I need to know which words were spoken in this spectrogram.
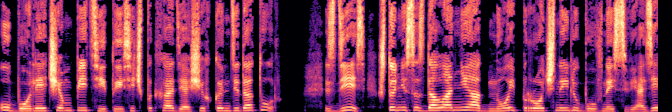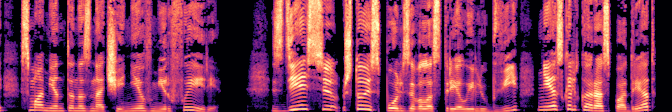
у более чем пяти тысяч подходящих кандидатур. Здесь, что не создала ни одной прочной любовной связи с момента назначения в мир Фейри. Здесь, что использовала стрелы любви несколько раз подряд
